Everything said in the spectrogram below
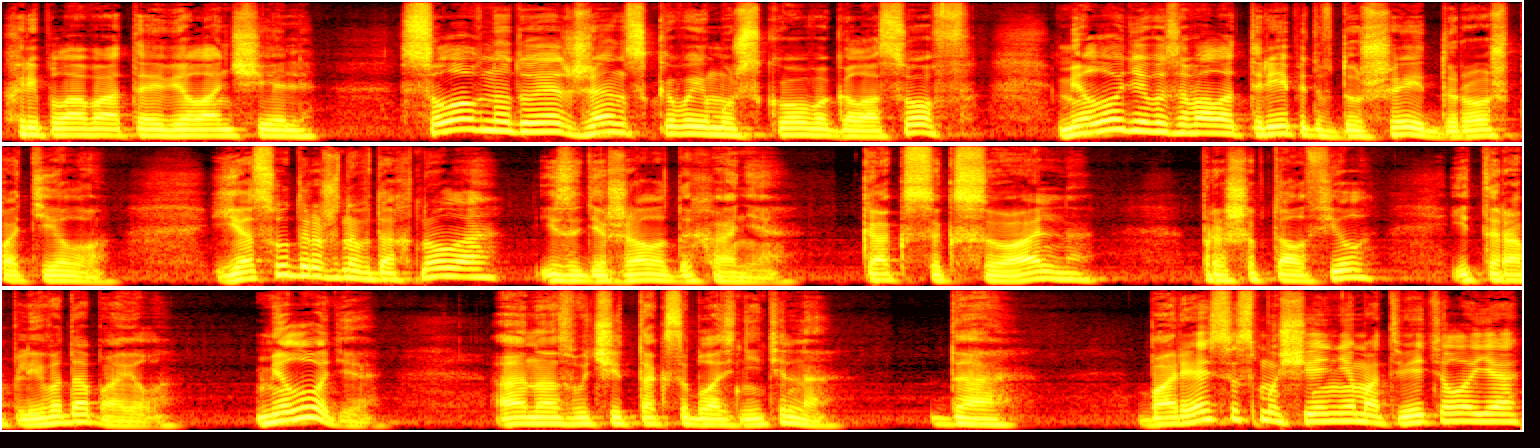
хрипловатая виолончель. Словно дуэт женского и мужского голосов, мелодия вызывала трепет в душе и дрожь по телу. Я судорожно вдохнула и задержала дыхание. «Как сексуально!» – прошептал Фил и торопливо добавил. «Мелодия. Она звучит так соблазнительно». «Да». Борясь со смущением, ответила я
